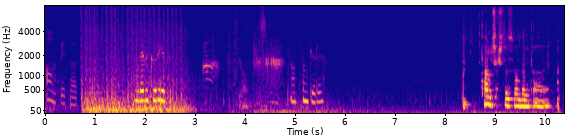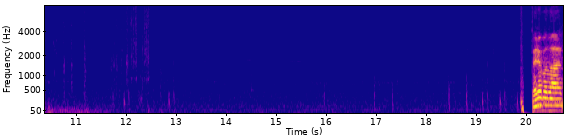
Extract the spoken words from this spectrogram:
Ah be tatlım. Oraya bir körü yapıyor. Attım körü. Tam çıkışta solda bir tane. var. Bir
